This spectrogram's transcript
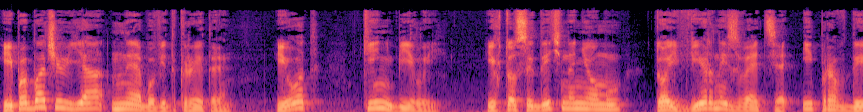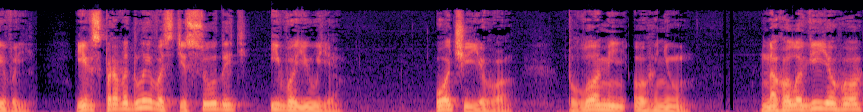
І побачив я небо відкрите, і от кінь білий, і хто сидить на ньому, той вірний зветься і правдивий, і в справедливості судить і воює. Очі його пломінь огню, на голові його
